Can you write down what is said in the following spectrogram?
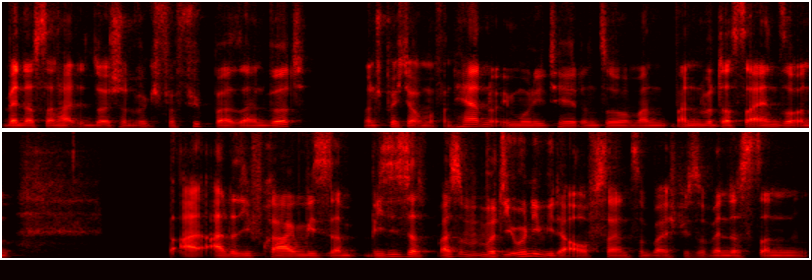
wenn das dann halt in Deutschland wirklich verfügbar sein wird. Man spricht auch immer von Herdenimmunität und so. Wann, wann wird das sein? So und alle die fragen, wie, dann, wie sieht das, weißt du, wird die Uni wieder auf sein zum Beispiel, so wenn das dann,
